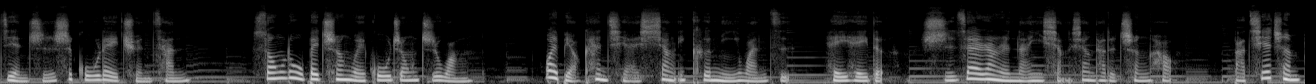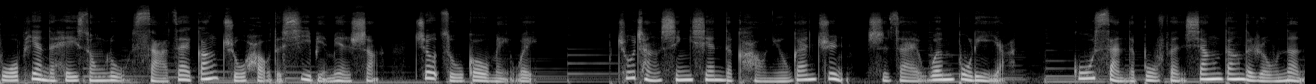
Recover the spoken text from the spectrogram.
简直是菇类全餐。松露被称为菇中之王，外表看起来像一颗泥丸子，黑黑的，实在让人难以想象它的称号。把切成薄片的黑松露撒在刚煮好的细扁面上，就足够美味。出尝新鲜的烤牛肝菌是在温布利亚，菇伞的部分相当的柔嫩，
